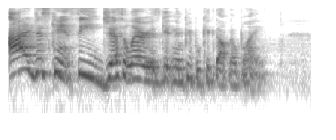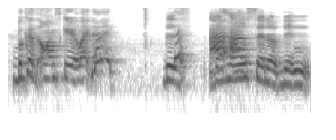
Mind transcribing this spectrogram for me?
I just can't see Jess Hilarious getting them people kicked off no plane. Because oh I'm scared. Like that ain't The the I- whole I- setup didn't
